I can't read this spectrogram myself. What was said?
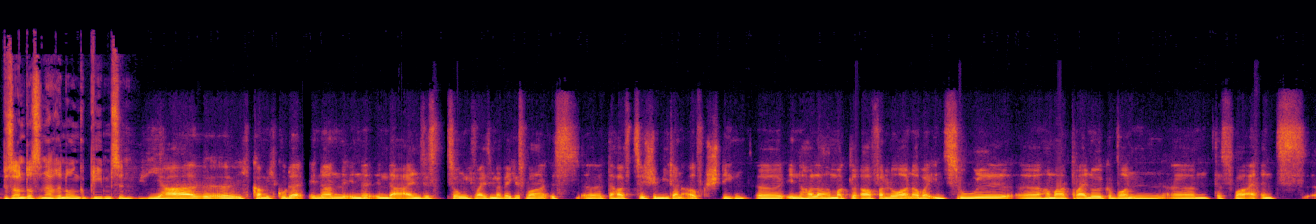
besonders in Erinnerung geblieben sind? Ja, äh, ich kann mich gut erinnern, in, in der einen Saison, ich weiß nicht mehr welches war, ist äh, der HFC Chemie dann aufgestiegen. Äh, in Halle haben wir klar verloren, aber in Suhl äh, haben wir 3-0 gewonnen. Ähm, das war eins äh,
